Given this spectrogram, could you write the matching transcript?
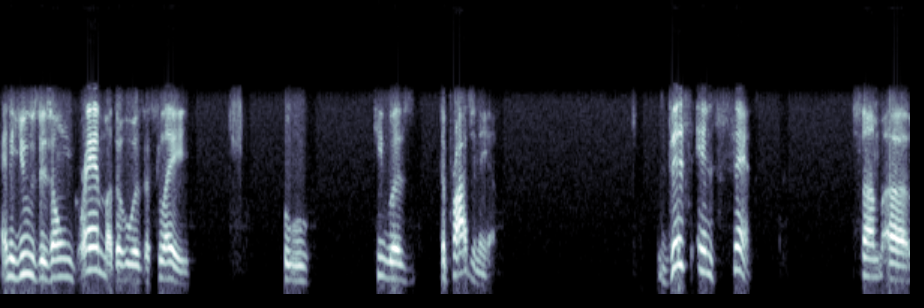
and he used his own grandmother, who was a slave, who he was the progeny of. This incensed some of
